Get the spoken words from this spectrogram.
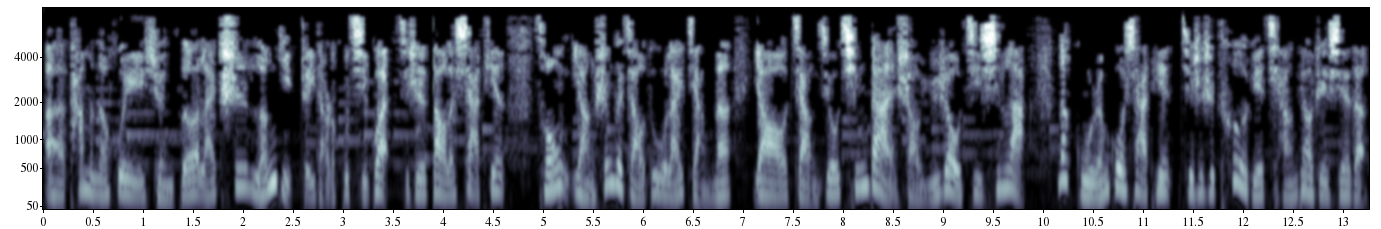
呃，他们呢会选择来吃冷饮，这一点都不奇怪。其实到了夏天，从养生的角度来讲呢，要讲究清淡，少鱼肉，忌辛辣。那古人过夏天其实是特别强调这些的。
